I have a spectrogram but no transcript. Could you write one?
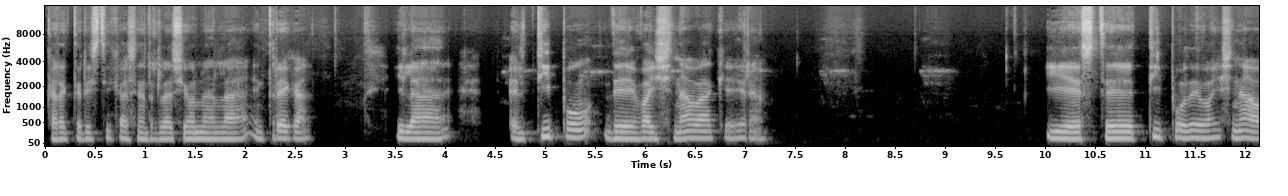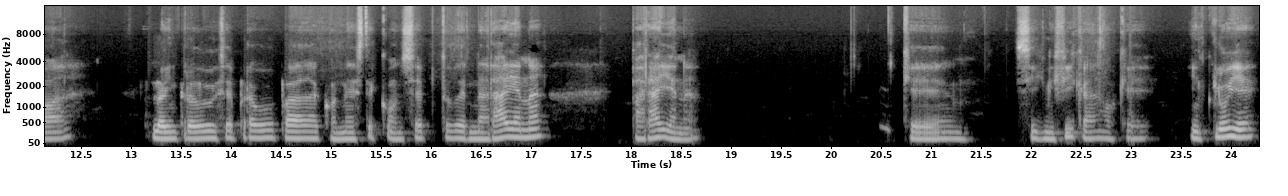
características en relación a la entrega y la, el tipo de Vaishnava que era. Y este tipo de Vaishnava lo introduce Prabhupada con este concepto de Narayana Parayana, que significa o que incluye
